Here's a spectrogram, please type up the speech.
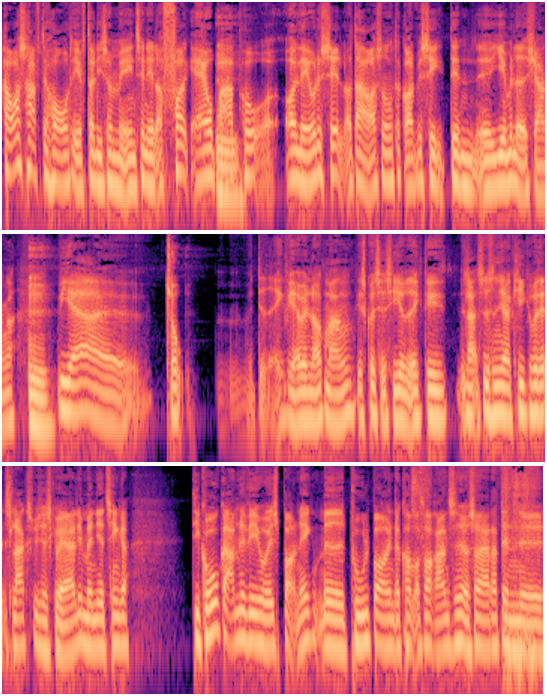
har også haft det hårdt efter ligesom med internet, og folk er jo bare mm. på at, at lave det selv, og der er også nogen, der godt vil se den øh, hjemmelavede genre. mm, Vi er, øh, to. det ved jeg ikke, vi er vel nok mange, det skulle jeg til at sige, jeg ved ikke, det er lang tid siden, jeg har kigget på den slags, hvis jeg skal være ærlig, men jeg tænker, de gode gamle VHS-bånd, ikke, med poolboyen, der kommer for at rense, og så er der den, øh,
